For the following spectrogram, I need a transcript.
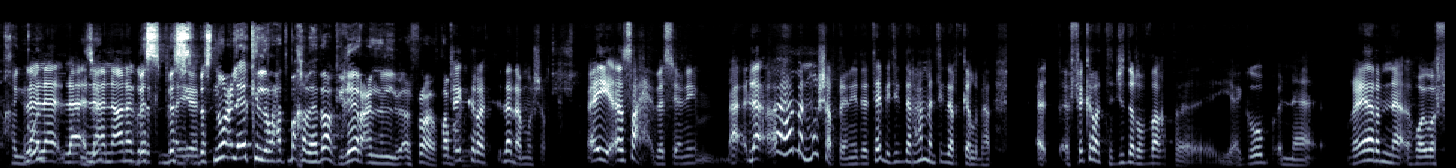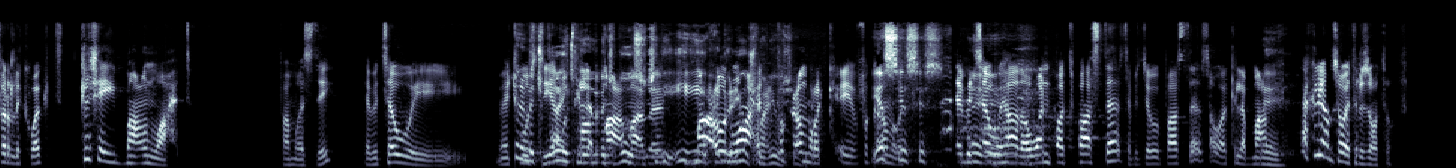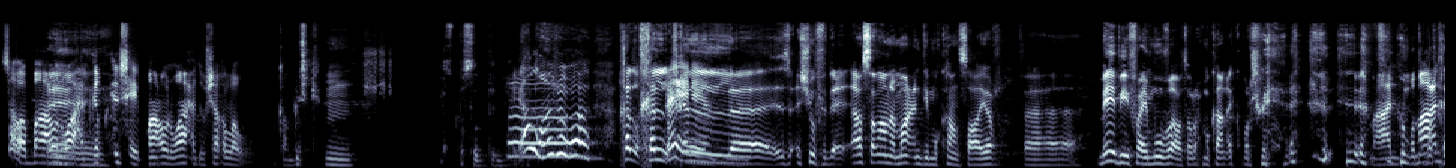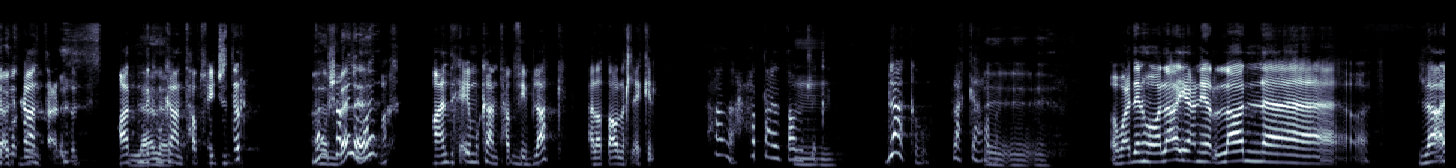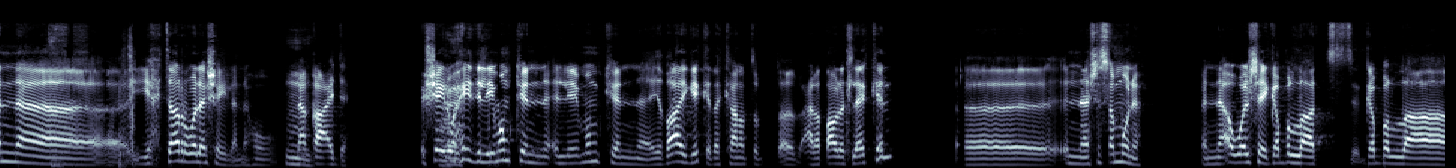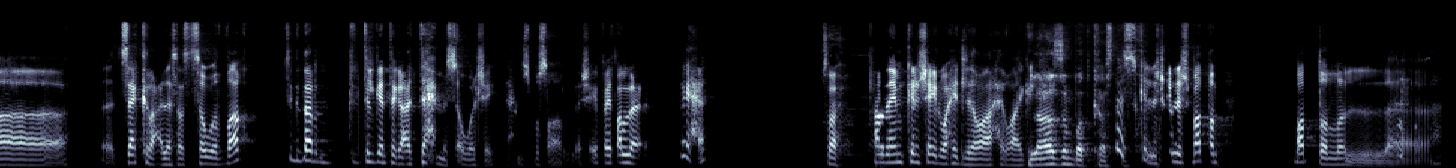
خلينا لا نقول؟ لا لا؟ لأن أنا بس بس أي- بس نوع الأكل اللي راح تطبخه بهذاك غير عن ال fryer طبعا. فكره لا لا مو شرط. أي صح بس يعني لا هم مو شرط يعني إذا تبي تقدر هم تقدر تقلب هذا. فكرة جدر الضغط يعقوب انه غير انه هو يوفر لك وقت كل شيء بماعون واحد. فاهم قصدي؟ تبي تسوي مكبوس دياي مكبوس ما كله مع- كذي اي اي معون حق العيوش واحد. فك عمرك اي فك yes عمرك yes yes تبي إيه، تسوي إيه. هذا one pot pasta تبي تسوي باستا سوى كله بماعون إيه. ذاك اليوم سويت ريزوتو سوى بماعون إيه. واحد قبل كل شيء بماعون واحد وشغلة مم. بس الدنيا يلا شوف خل خل إيه. خل آه، شوف أصلا أنا ما عندي مكان صاير ف maybe if I move out أروح مكان أكبر شوي ما, عند... ما عندك. مكان ما عندك. مكان تحط فيه جدر مو. مطبخ. ما عندك أي مكان تحط فيه plug على طاولة الأكل هذا حط على طاولة الأكل. plug هو plug كهرباء إيه، إيه، إيه. وبعدين هو لا يعني لا ان لا أن يحتر ولا شيء لأنه هو لا. قاعدة الشيء. الوحيد اللي ممكن اللي ممكن يضايقك إذا كانت على طاولة الأكل آه إنه شو يسمونه انه أول شيء قبل لا قبل لا تسكره على أساس تسوي الضغط تقدر تلقى أنت قاعد تحمس أول شيء تحمس بصل ولا شيء فيطلع ريحه صح هذا يمكن الشيء الوحيد اللي راح يضايقك. لازم بودكاست. بس كلش كلش بطل بطل ال-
